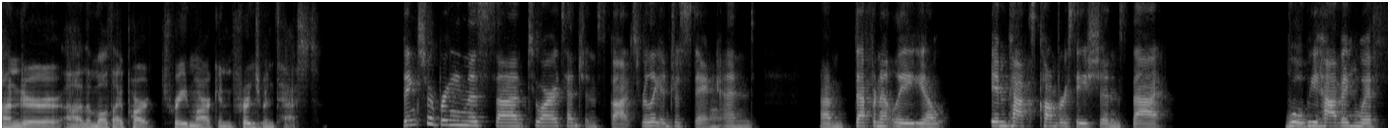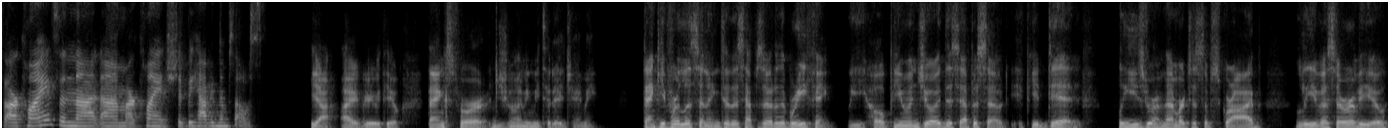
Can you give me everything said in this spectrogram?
under uh, the multi part trademark infringement test. Thanks for bringing this uh, to our attention, Scott. It's really interesting and um, definitely, you know, impacts conversations that we'll be having with our clients and that um, our clients should be having themselves. Yeah, I agree with you. Thanks for joining me today, Jamie. Thank you for listening to this episode of The Briefing. We hope you enjoyed this episode. If you did, please remember to subscribe, leave us a review,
